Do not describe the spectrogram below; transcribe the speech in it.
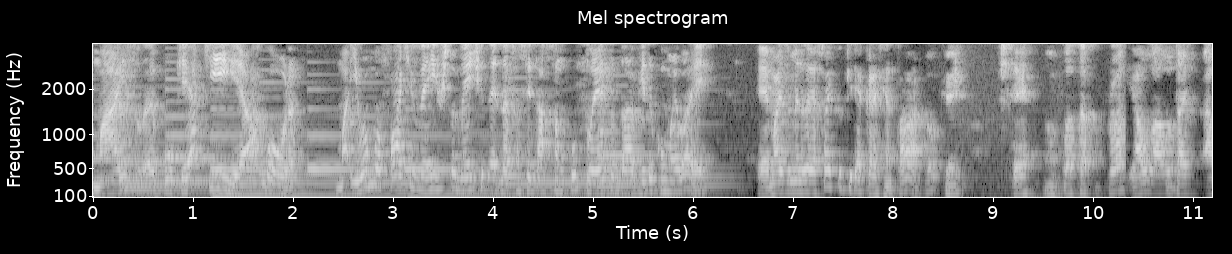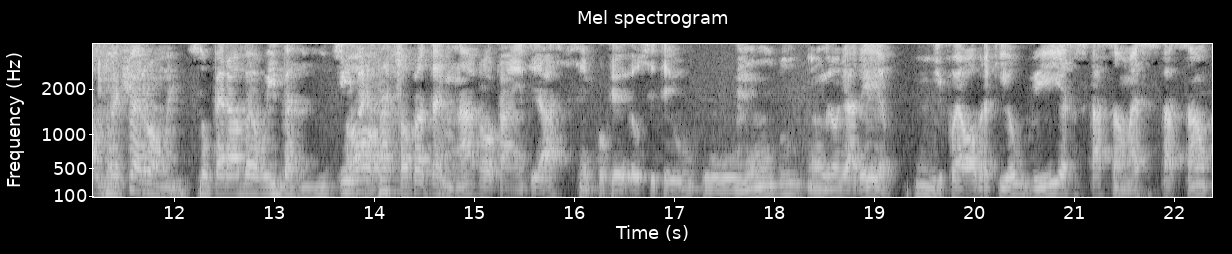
Mas é porque é aqui, é agora. E o amor fati vem justamente ne- nessa citação completa da vida como ela é. É mais ou menos é só isso que eu queria acrescentar. Ok. Certo? Vamos passar pro próximo. Ao, ao, ao, Super-Homem. Super-Homem, Iber. Só, só pra terminar, colocar entre aspas, sim, porque eu citei o, o Mundo em um Grão de Areia, que foi a obra que eu vi essa citação. Mas essa citação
